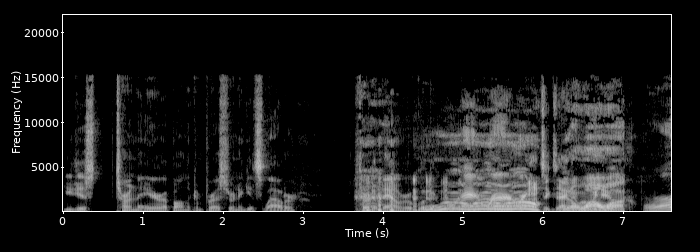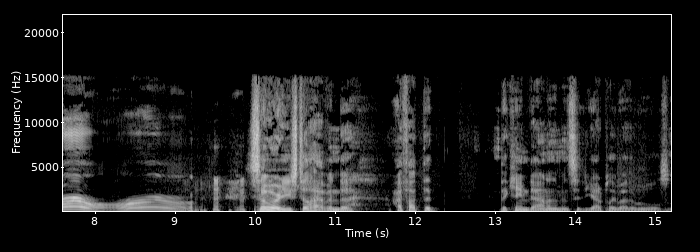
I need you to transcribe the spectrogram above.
you just turn the air up on the compressor and it gets louder. Turn it down real quick. That's exactly You know, what wah, we do. So are you still having to? I thought that they came down on them and said you got to play by the rules.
